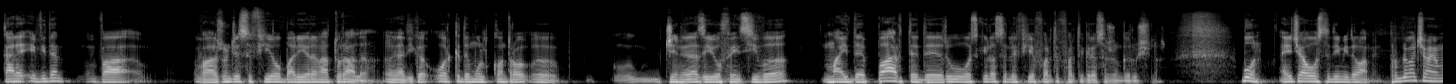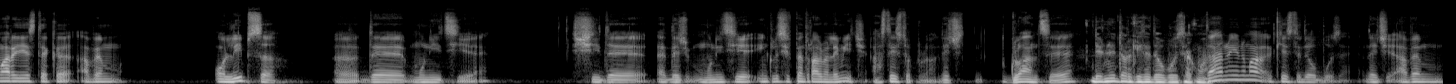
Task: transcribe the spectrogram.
care evident va, va ajunge să fie o barieră naturală, adică oricât de mult contra, uh, generează ei ofensivă, mai departe de râul Oschil o să le fie foarte, foarte greu să ajungă rușilor. Bun, aici au 100.000 de oameni. Problema cea mai mare este că avem o lipsă uh, de muniție și de deci muniție inclusiv pentru armele mici. Asta este o problemă. Deci gloanțe... Deci nu e doar chestie de obuze acum. Da, nu e numai chestie de obuze. Deci avem,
